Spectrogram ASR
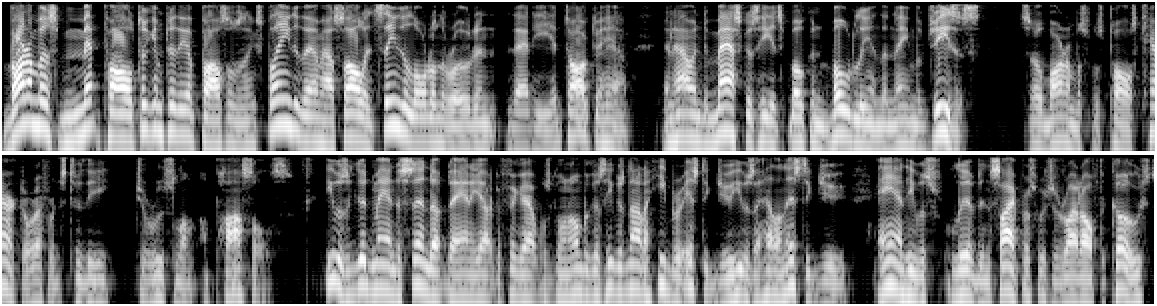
Barnabas met Paul, took him to the apostles, and explained to them how Saul had seen the Lord on the road and that he had talked to him, and how in Damascus he had spoken boldly in the name of Jesus. So Barnabas was Paul's character reference to the Jerusalem apostles. He was a good man to send up to Antioch to figure out what was going on because he was not a Hebraistic Jew, he was a Hellenistic Jew, and he was lived in Cyprus, which is right off the coast.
